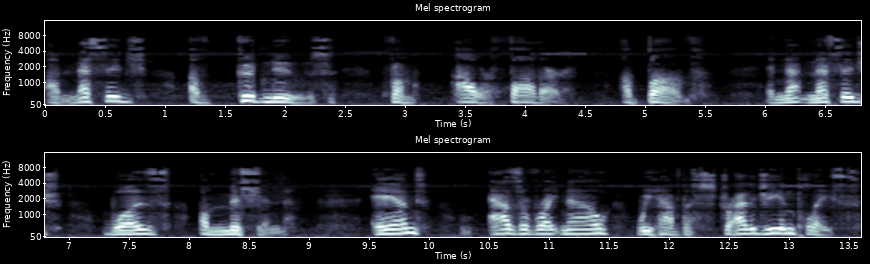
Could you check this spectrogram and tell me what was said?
a message of good news from our Father above. And that message was a mission. And as of right now, we have the strategy in place.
